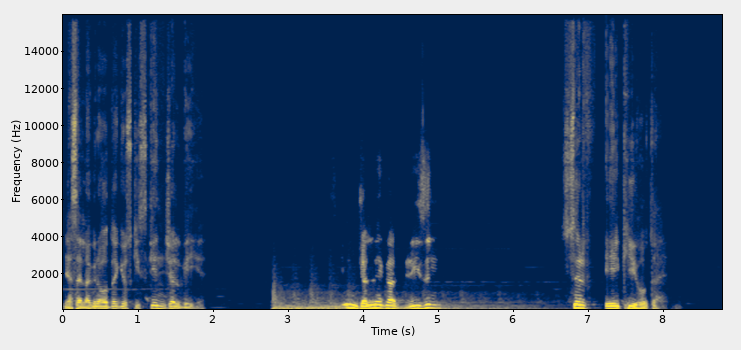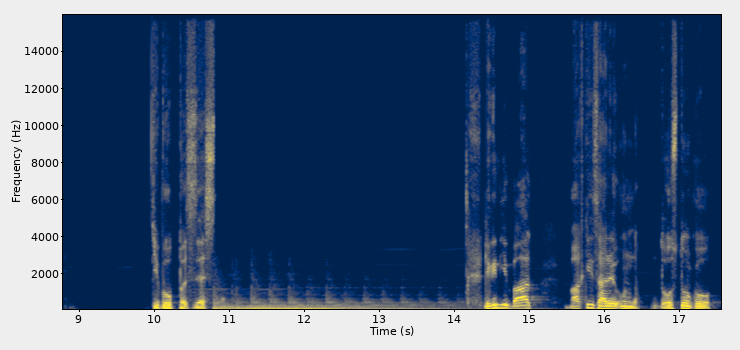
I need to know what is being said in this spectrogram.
ऐसा लग रहा होता है कि उसकी स्किन जल गई है। स्किन जलने का रीजन सिर्फ़ एक ही होता है कि वो पजेस लेकिन ये बात बाकी सारे उन दोस्तों को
